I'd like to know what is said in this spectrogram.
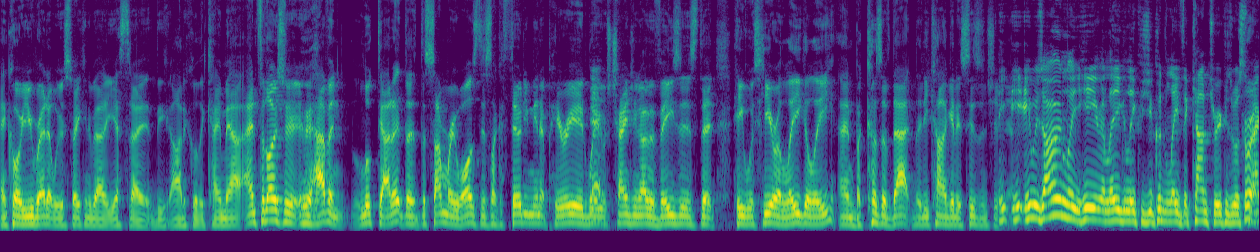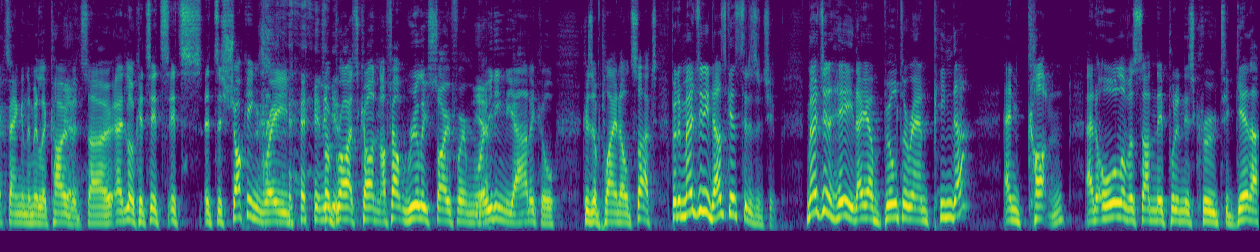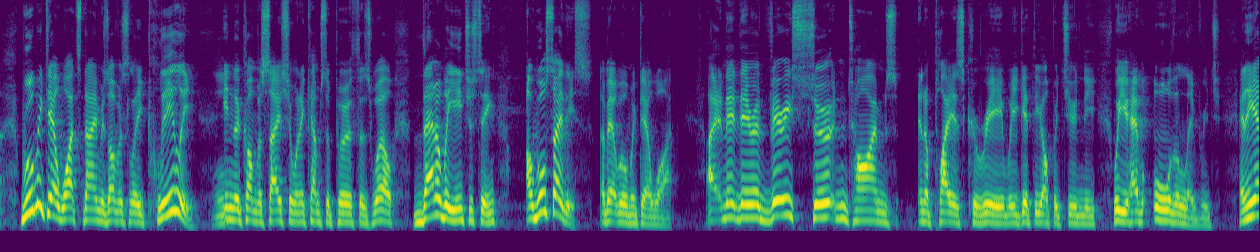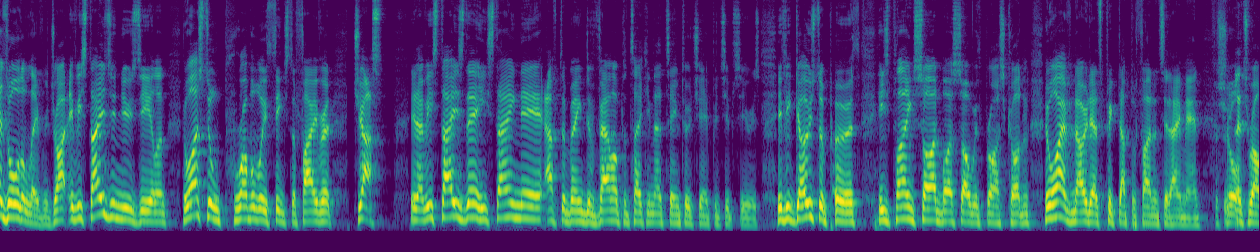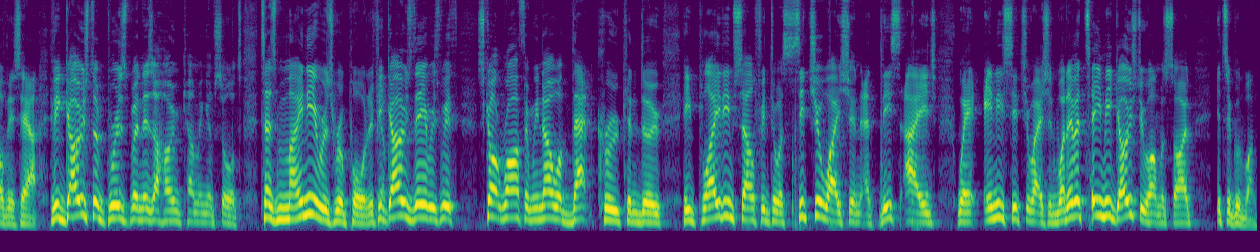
and Corey, you read it. We were speaking about it yesterday, the article that came out. And for those who, who haven't looked at it, the, the summary was there's like a 30 minute period where Yeah. he was changing over visas that he was here illegally, and because of that, that he can't get his citizenship. He, he was only here illegally because you couldn't leave the country because it was smack bang in the middle of COVID. Yeah. So uh, look, it's it's it's it's a shocking read for is. Bryce Cotton. I felt really sorry for him Yeah. reading the article because it plain old sucks. But imagine he does get citizenship. Imagine he they are built around Pinder and Cotton, and all of a sudden they're putting this crew together. Will McDowell White's name is obviously clearly mm. in the conversation when it comes to Perth as well. That'll be interesting. I will say this about Will McDowell White. I, there, there are very certain times in a player's career where you get the opportunity where you have all the leverage. And he has all the leverage, right? If he stays in New Zealand, who I still probably think's the favourite, just You know, if he stays there, he's staying there after being developed and taking that team to a championship series. If he goes to Perth, he's playing side by side with Bryce Cotton, who I have no doubt's picked up the phone and said, hey, man, For sure. let's roll this out. If he goes to Brisbane, there's a homecoming of sorts. Tasmania is reported. If he goes there, he's with Scott Roth, and we know what that crew can do. He played himself into a situation at this age where any situation, whatever team he goes to, homicide, it's a good one.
